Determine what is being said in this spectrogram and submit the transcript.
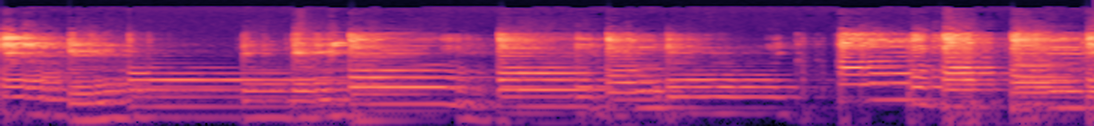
Thank you.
